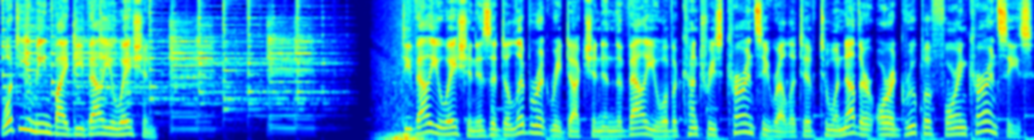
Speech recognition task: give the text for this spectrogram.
What do you mean by devaluation? Devaluation is a deliberate reduction in the value of a country's currency relative to another or a group of foreign currencies.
